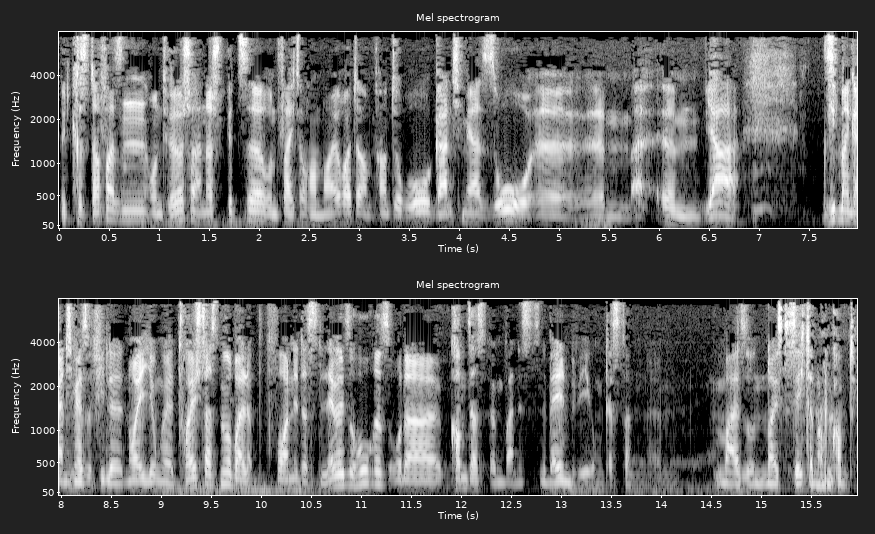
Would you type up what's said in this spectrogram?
mit Christoffersen und Hirscher an der Spitze und vielleicht auch noch Neureuter und Pantereau gar nicht mehr so, äh, ähm, äh, ähm, ja, sieht man gar nicht mehr so viele neue Junge. Täuscht das nur, weil vorne das Level so hoch ist oder kommt das irgendwann? Ist es eine Wellenbewegung, dass dann ähm, mal so ein neues Gesicht dann auch kommt?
